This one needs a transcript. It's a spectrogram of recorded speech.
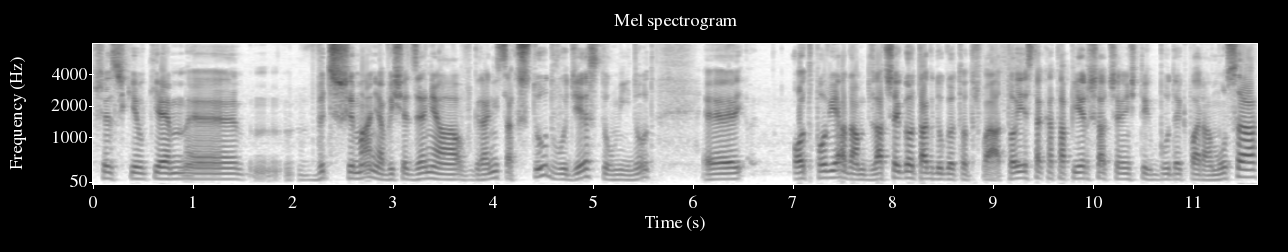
przed szkiełkiem e, wytrzymania, wysiedzenia w granicach 120 minut, e, odpowiadam, dlaczego tak długo to trwa. To jest taka ta pierwsza część tych budek Paramusa.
